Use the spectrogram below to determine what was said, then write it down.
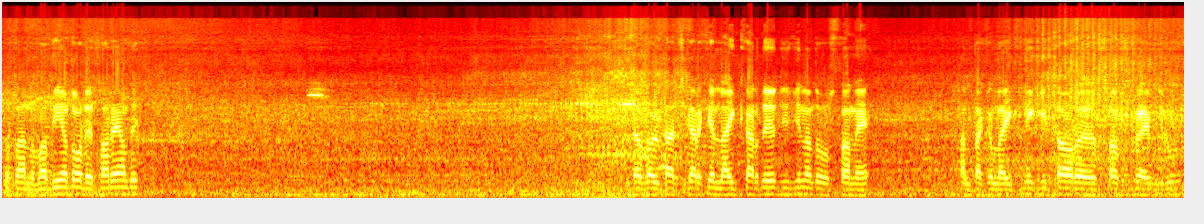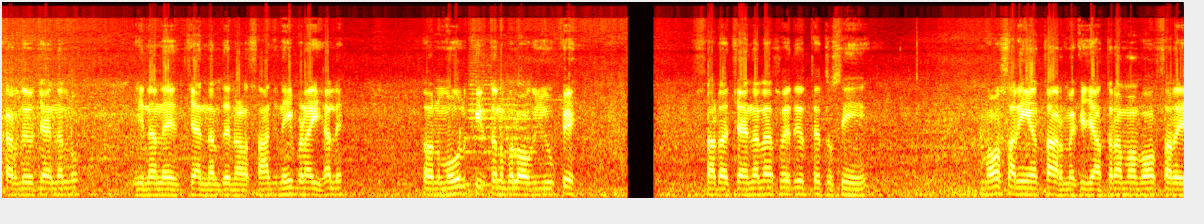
ਤਾਂ ਧੰਨਵਾਦੀਆਂ ਤੁਹਾਡੇ ਸਾਰਿਆਂ ਦੇ। ਡਬਲ ਟੱਚ ਕਰਕੇ ਲਾਈਕ ਕਰ ਦਿਓ ਜੀ ਜਿਨ੍ਹਾਂ ਦੋਸਤਾਂ ਨੇ ਹਾਲ ਤੱਕ ਲਾਈਕ ਨਹੀਂ ਕੀਤਾ ਔਰ ਸਬਸਕ੍ਰਾਈਬ ਜ਼ਰੂਰ ਕਰ ਦਿਓ ਚੈਨਲ ਨੂੰ। ਜਿਨ੍ਹਾਂ ਨੇ ਚੈਨਲ ਦੇ ਨਾਲ ਸਾਂਝ ਨਹੀਂ ਬਣਾਈ ਹਾਲੇ। ਤਾਂ ਅਨਮੋਲ ਕੀਰਤਨ ਬਲੌਗ ਯੂਕੇ। ਸਾਡਾ ਚੈਨਲ ਹੈ, ਸੋ ਇਹਦੇ ਉੱਤੇ ਤੁਸੀਂ ਬਹੁਤ ਸਾਰੀਆਂ ਧਾਰਮਿਕ ਯਾਤਰਾਵਾਂ, ਬਹੁਤ ਸਾਰੇ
